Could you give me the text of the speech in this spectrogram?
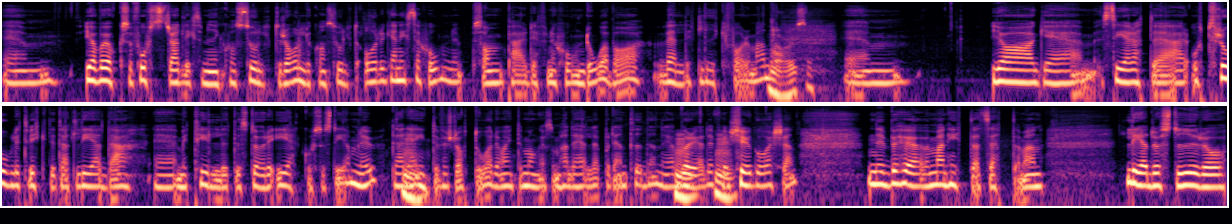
Ehm, jag var också fostrad liksom i en konsultroll, konsultorganisation som per definition då var väldigt likformad. Ja, ehm, jag eh, ser att det är otroligt viktigt att leda eh, med tillit till större ekosystem nu. Det hade mm. jag inte förstått då. Det var inte många som hade heller på den tiden när jag mm. började för mm. 20 år sedan. Nu behöver man hitta ett sätt där man leder och styr och,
